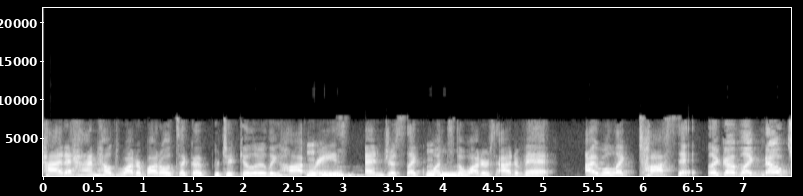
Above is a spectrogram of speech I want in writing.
had a handheld water bottle. It's like a particularly hot mm-hmm. race, and just like once mm-hmm. the water's out of it, I will like toss it. Like I'm like nope,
